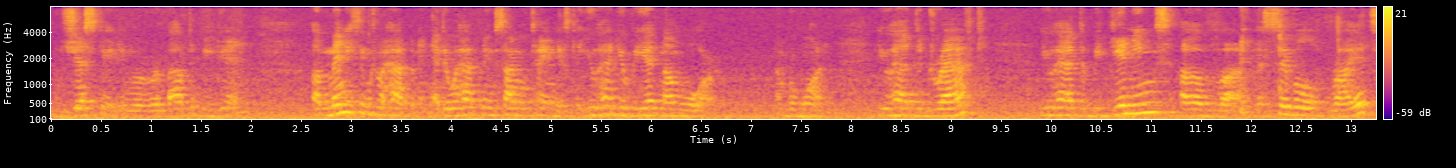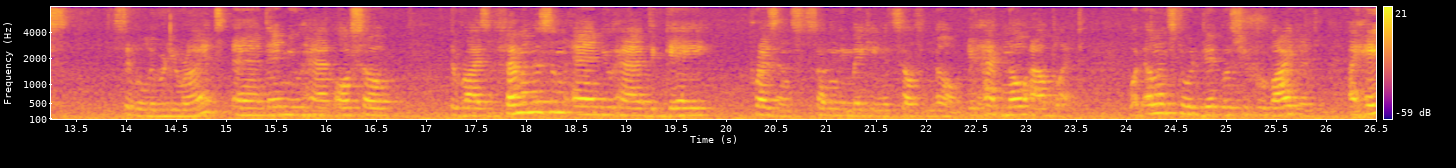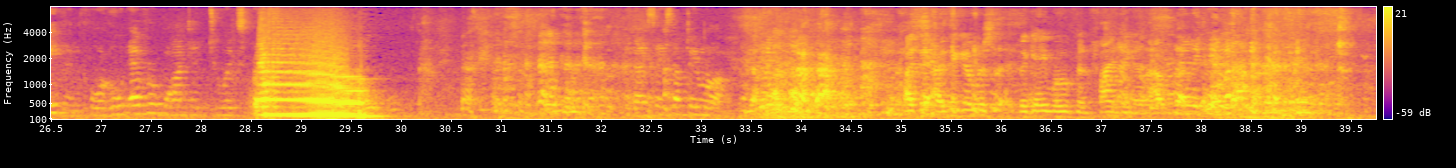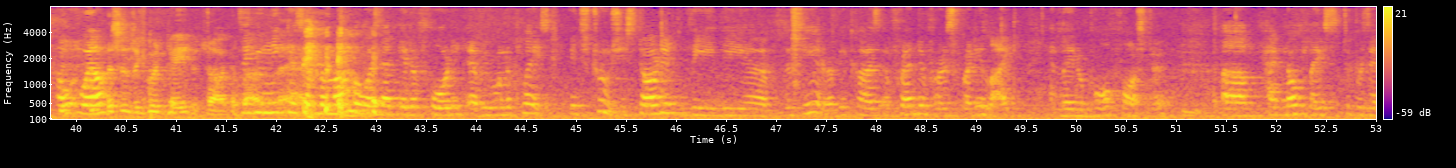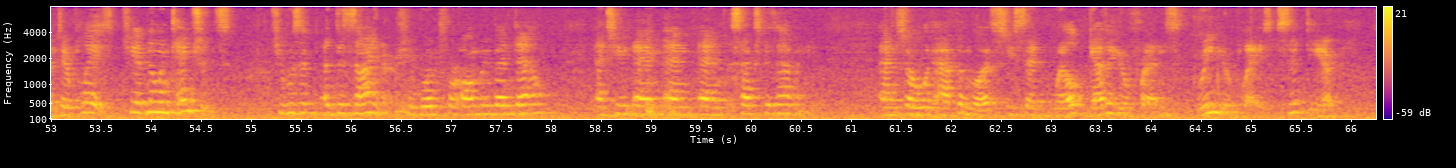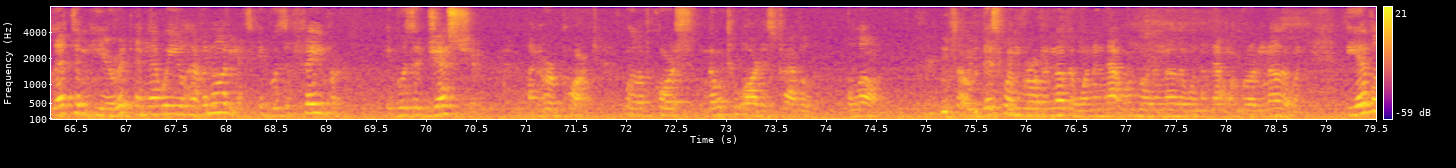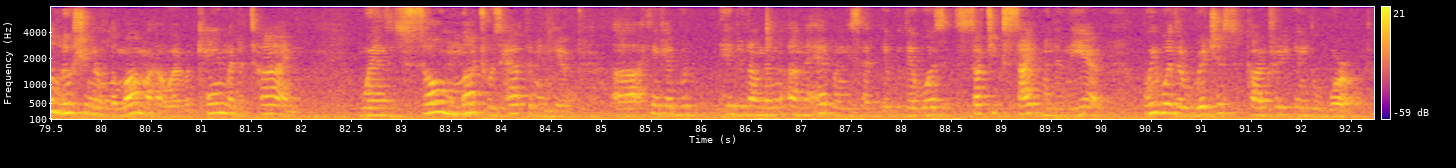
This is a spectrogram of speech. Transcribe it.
gestating or were about to begin, uh, many things were happening, and they were happening simultaneously. You had your Vietnam War, number one. You had the draft. You had the beginnings of uh, the civil riots, civil liberty riots, and then you had also the rise of feminism, and you had the gay presence suddenly making itself known. It had no outlet. What Ellen Stewart did was she provided a haven for whoever wanted to express. Did I say something wrong? I think, I think it was the the gay movement finding an outlet. Oh, well, This is a good day to talk about the uniqueness that. of La Mama was that it afforded everyone a place. It's true, she started the, the, uh, the theater because a friend of hers, Freddie Light, and later Paul Foster, um, had no place to present their plays. She had no intentions. She was a, a designer. She worked for Henri Bendel and she and, and, and Saks Fifth Avenue. And so what happened was she said, well, gather your friends, bring your plays, sit here, let them hear it, and that way you'll have an audience. It was a favor. It was a gesture on her part. Well, of course, no two artists travel alone. So this one brought another one, and that one brought another one, and that one brought another one. The evolution of La Mama, however, came at a time when so much was happening here. Uh, I think Edward hit it on the, on the head when he said it, there was such excitement in the air. We were the richest country in the world.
